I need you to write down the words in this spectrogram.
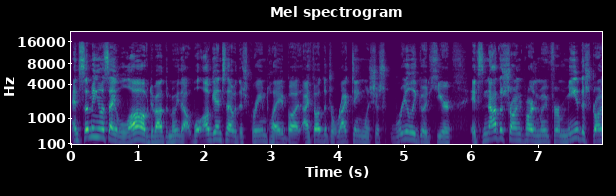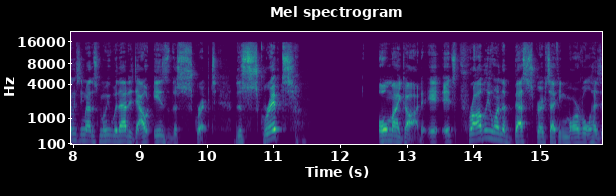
And something else I loved about the movie that, well, I'll get into that with the screenplay, but I thought the directing was just really good here. It's not the strongest part of the movie movie. For me, the strongest thing about this movie, without a doubt, is the script. The script oh my god it, it's probably one of the best scripts i think marvel has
